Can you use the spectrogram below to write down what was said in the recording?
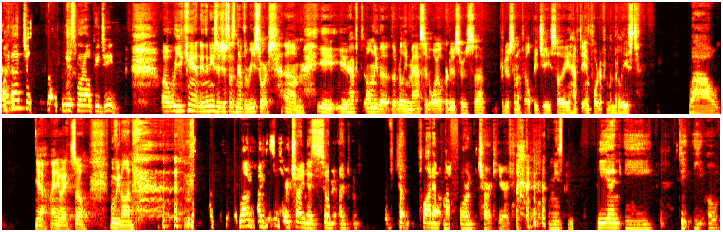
why not just try to produce more LPG? Oh, well, you can't. Indonesia just doesn't have the resource. Um, you, you have to, only the, the really massive oil producers uh, produce enough LPG, so they have to import it from the Middle East. Wow. Yeah. Anyway, so moving on. well, I'm, I'm busy here trying to sort of uh, plot out my org chart here. Let me see. DME the E O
